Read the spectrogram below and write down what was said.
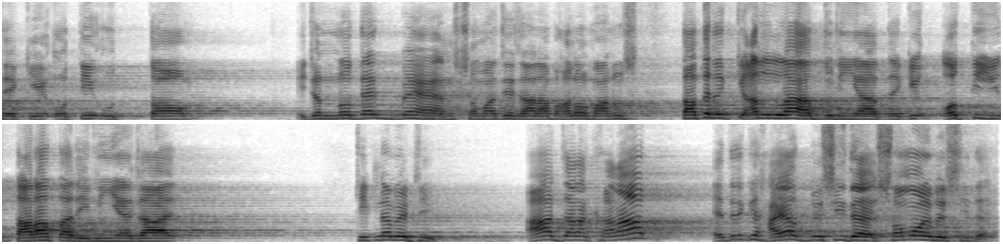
থেকে অতি উত্তম। এই জন্য দেখবেন সমাজে যারা ভালো মানুষ, তাদেরকে আল্লাহ দুনিয়া থেকে অতি তাড়াতাড়ি নিয়ে যায়। ঠিক না বে ঠিক আর যারা খারাপ, এদেরকে হায়াত বেশি দেয়, সময় বেশি দেয়।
